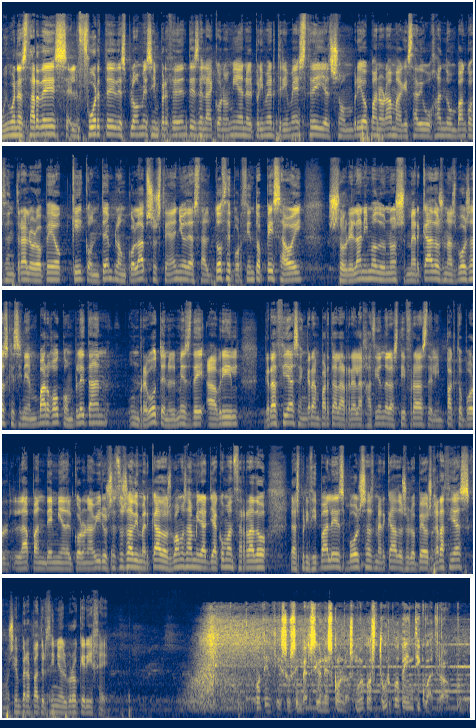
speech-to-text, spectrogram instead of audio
Muy buenas tardes. El fuerte desplome sin precedentes de la economía en el primer trimestre y el sombrío panorama que está dibujando un Banco Central Europeo que contempla un colapso este año de hasta el 12% pesa hoy sobre el ánimo de unos mercados, unas bolsas que sin embargo completan un rebote en el mes de abril gracias en gran parte a la relajación de las cifras del impacto por la pandemia del coronavirus. Estos mercados, vamos a mirar ya cómo han cerrado las principales bolsas, mercados europeos. Gracias, como siempre, al patrocinio del broker IG. Potencie sus inversiones con los nuevos Turbo 24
